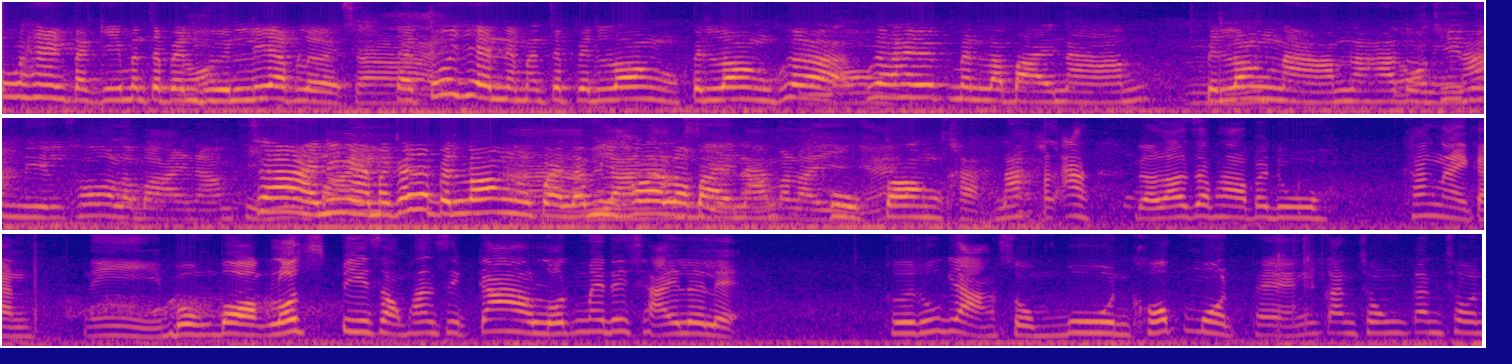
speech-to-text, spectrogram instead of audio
ตู้แห้งตะกี้มันจะเป็นเนอะพื้นเรียบเลย ใช่แต่ตู้เย็นเนี่ยมันจะเป็นร่องเป็นร่องเพื่อเป็นร่อง เพื่อให้มันระบายน้ำอืมเป็นร่องน้ำนะคะตรงที่นี้มันะนมีท่อระบายน้ำทิ้งใช่ลงป นี่ไงมันก็จะเป็นร่องลงไปอ่าแล้วมีเวลาท่อน้ำระบายเสียน้ำน้ำอะไรอย่างเงี้ย ถูกต้องค่ะนะ อะเดี๋ยวเราจะพาไปดูข้างในกัน นี่บ่งบอกรถปี 2019 รถไม่ได้ใช้เลยแหละ คือทุกอย่างสมบูรณ์ครบหมดแผงกันชงกันชน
